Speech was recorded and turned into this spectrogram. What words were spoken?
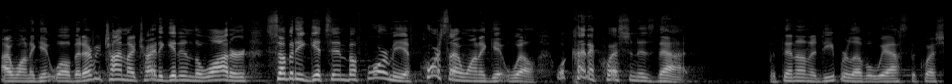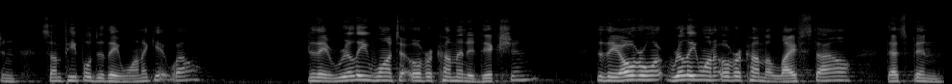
I want to get well, but every time I try to get in the water, somebody gets in before me. Of course I want to get well. What kind of question is that? But then on a deeper level, we ask the question some people, do they want to get well? Do they really want to overcome an addiction? Do they over, really want to overcome a lifestyle that's been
